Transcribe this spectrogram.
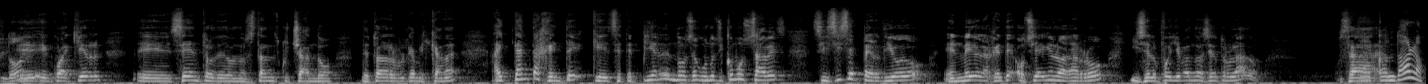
¿Dónde? eh, en cualquier eh, centro de donde nos están escuchando, de toda la República Mexicana, hay tanta gente que se te pierde en dos segundos. ¿Y cómo sabes si sí se perdió en medio de la gente o si alguien lo agarró y se lo fue llevando hacia otro lado? O sea, Eh, con dolo.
